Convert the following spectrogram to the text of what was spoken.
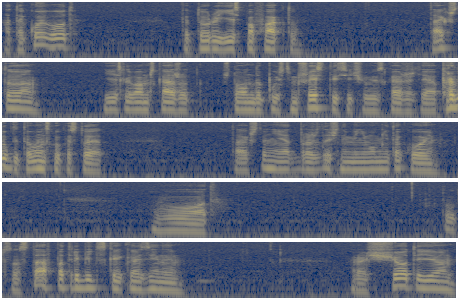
а такой вот, который есть по факту. Так что, если вам скажут, что он, допустим, 6 тысяч, вы скажете, а продукты-то вон сколько стоят. Так что нет, прожиточный минимум не такой. Вот. Тут состав потребительской корзины, расчет ее.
